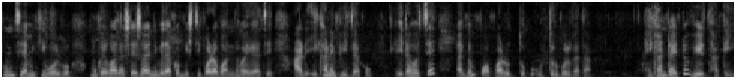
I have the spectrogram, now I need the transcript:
শুনছি, আমি কি বলব? মুখের কথা শেষ হয়নি, দেখো বৃষ্টি পড়া বন্ধ হয়ে গেছে। আর এখানে ভিড় দেখো, এটা হচ্ছে একদম প্রপার উত্তর উত্তর কলকাতা। এখানটা একটু ভিড় থাকেই।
